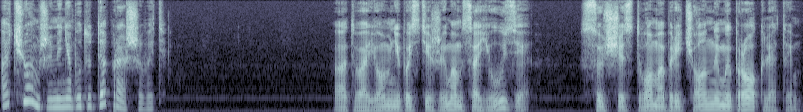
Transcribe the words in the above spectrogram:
«О чем же меня будут допрашивать?» «О твоем непостижимом союзе с существом обреченным и проклятым».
